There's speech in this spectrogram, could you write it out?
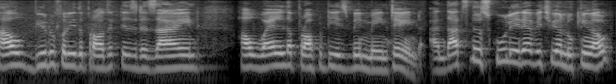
how beautifully the project is designed, how well the property has been maintained. And that's the school area which we are looking out,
